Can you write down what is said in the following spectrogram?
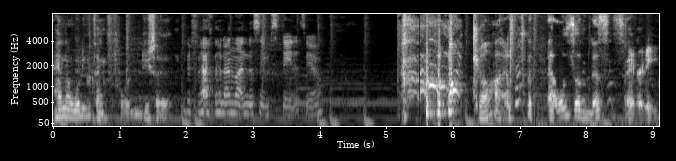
Hannah, what are you thankful for? Did you say it? The fact that I'm not in the same state as you. Oh my god, that was unnecessary.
